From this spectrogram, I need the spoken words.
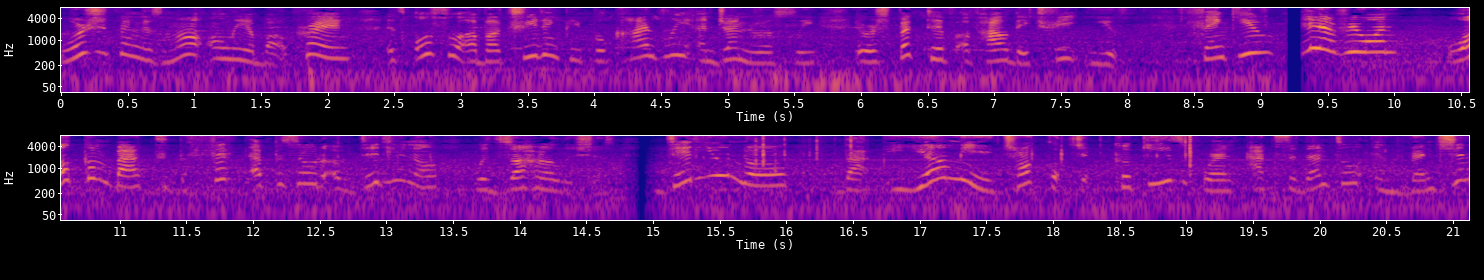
Worshipping is not only about praying, it's also about treating people kindly and generously, irrespective of how they treat you. Thank you. Hey everyone! Welcome back to the fifth episode of Did You Know with Zahralicious. Did you know that yummy chocolate chip cookies were an accidental invention?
